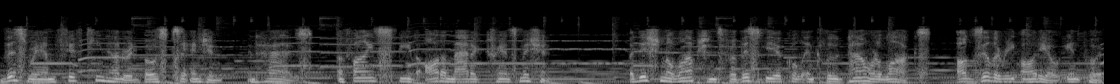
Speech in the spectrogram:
This Ram 1500 boasts an engine, and has, a 5-speed automatic transmission. Additional options for this vehicle include power locks, auxiliary audio input,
